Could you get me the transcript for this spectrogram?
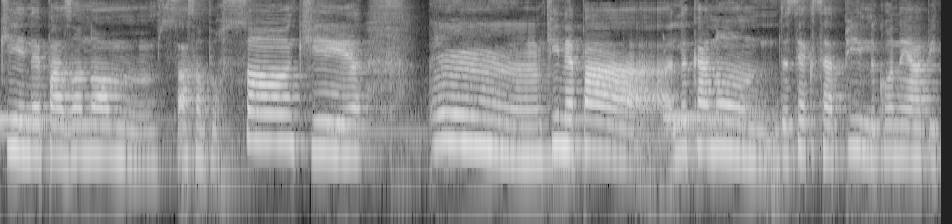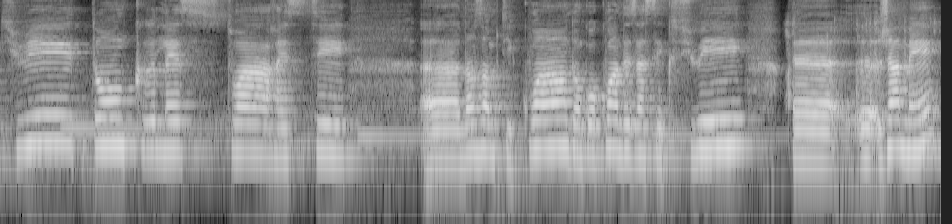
qui n'est pas un homme à 100%, qui... Hmm, qui n'est pas le canon de sex appeal qu'on est habitué. Donc, laisse-toi rester euh, dans un petit coin, donc au coin des asexués. Euh, euh, jamais.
